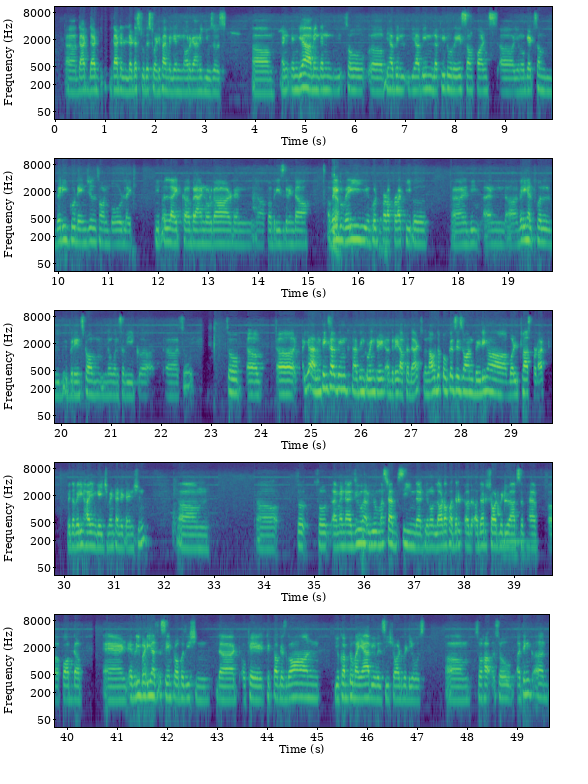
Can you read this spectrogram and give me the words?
that that that led us to this 25 million organic users Um, and, and yeah, I mean, then so we have been we have been lucky to raise some funds. You know, get some very good angels on board, like people like uh, Brand Nørgaard and uh, Fabrice Grinda, very yeah. very good product product people, uh, and we and uh, very helpful. We, we, brainstorm, you know, once a week. so so yeah, I mean, things have been have been growing great great after that. So now the focus is on building a world class product with a very high engagement and retention. Um, uh, so, so I mean, as you have, you must have seen that you know a lot of other other short video apps have, have uh, popped up, and everybody has the same proposition that okay, TikTok is gone. You come to my app, you will see short videos. Um, so how? So I think uh,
